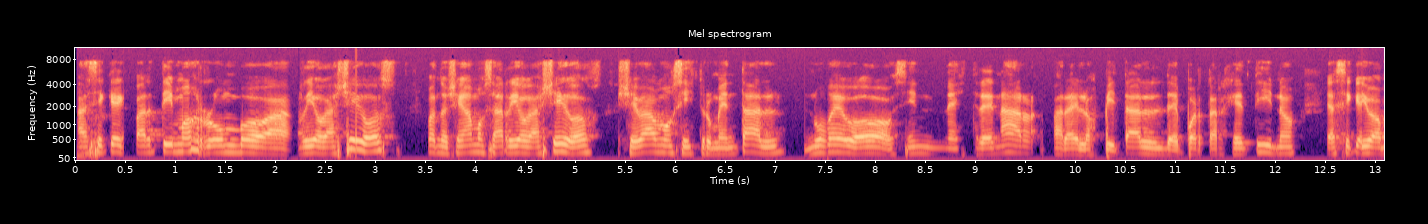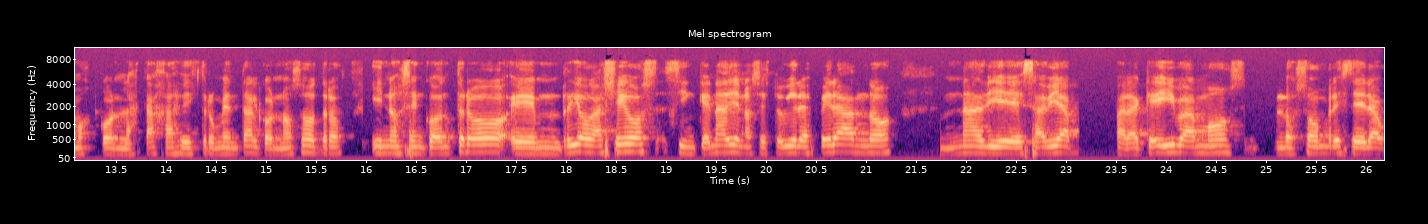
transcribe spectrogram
Así que partimos rumbo a Río Gallegos. Cuando llegamos a Río Gallegos, llevamos instrumental nuevo, sin estrenar, para el hospital de Puerto Argentino. Así que íbamos con las cajas de instrumental con nosotros y nos encontró en Río Gallegos sin que nadie nos estuviera esperando nadie sabía para qué íbamos, los hombres eran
